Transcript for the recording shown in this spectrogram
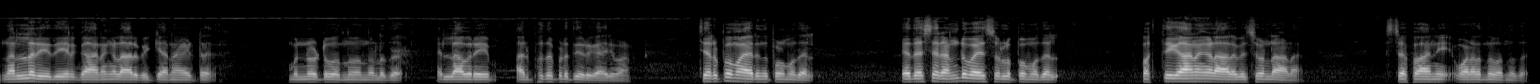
നല്ല രീതിയിൽ ഗാനങ്ങൾ ആരംഭിക്കാനായിട്ട് മുന്നോട്ട് വന്നു എന്നുള്ളത് എല്ലാവരെയും അത്ഭുതപ്പെടുത്തിയ ഒരു കാര്യമാണ്. ചെറുപ്പമായിരുന്നപ്പോൾ മുതൽ ഏകദേശം രണ്ട് വയസ്സുള്ളപ്പോൾ മുതൽ ഭക്തിഗാനങ്ങൾ ആലപിച്ചുകൊണ്ടാണ് സ്റ്റെഫാനി വളർന്നു വന്നത്.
